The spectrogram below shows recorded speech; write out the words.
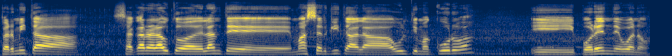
permita sacar al auto adelante más cerquita a la última curva y por ende, bueno,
